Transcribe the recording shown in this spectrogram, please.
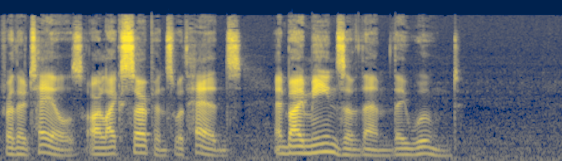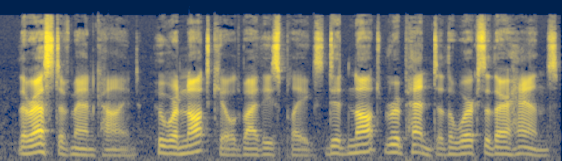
for their tails are like serpents with heads, and by means of them they wound. The rest of mankind, who were not killed by these plagues, did not repent of the works of their hands,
